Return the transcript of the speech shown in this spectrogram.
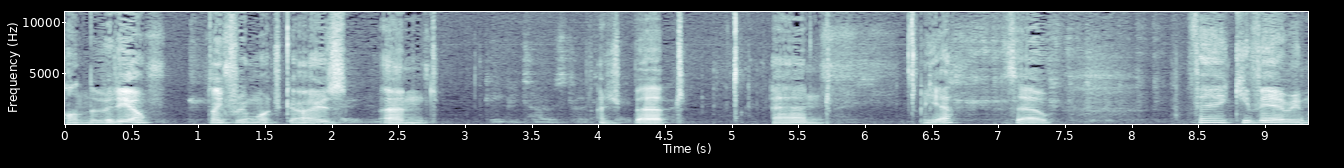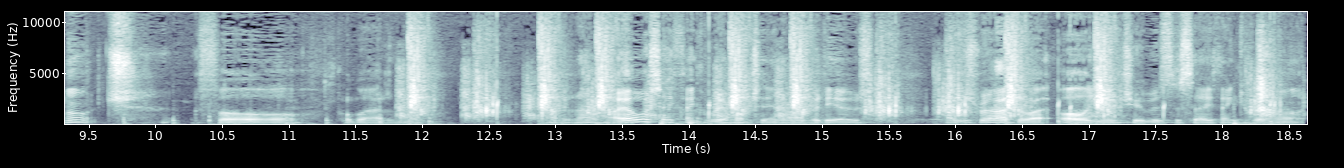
on the video. Thanks very much guys and I just burped and yeah so thank you very much for probably I don't know I don't know. I always say thank you very much at the end of my videos. I just realised that like all YouTubers to say thank you very much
